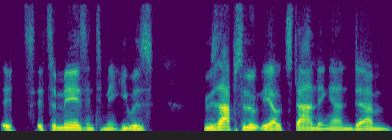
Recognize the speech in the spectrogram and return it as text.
it's it's amazing to me. He was he was absolutely outstanding and um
